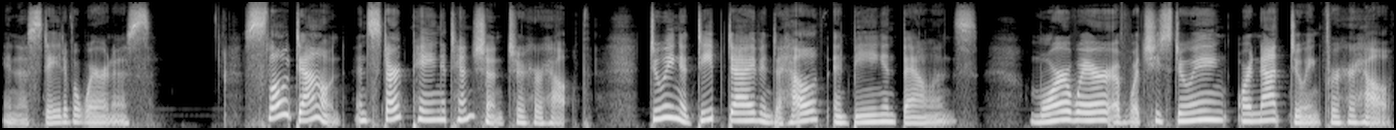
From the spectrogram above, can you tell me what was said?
in a state of awareness slow down and start paying attention to her health, doing a deep dive into health and being in balance, more aware of what she's doing or not doing for her health.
